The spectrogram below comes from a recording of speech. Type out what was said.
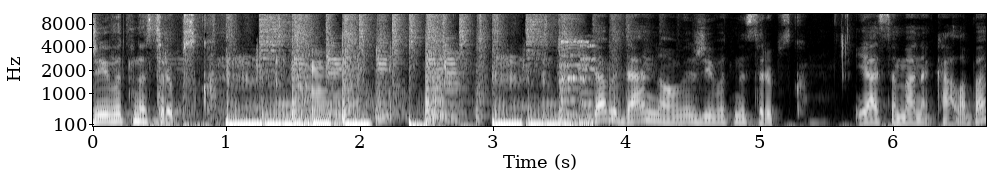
Život na srpskom. Dobar dan, ovo je Život na srpskom. Ja sam Ana Kalaba,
